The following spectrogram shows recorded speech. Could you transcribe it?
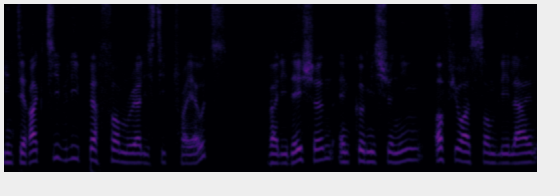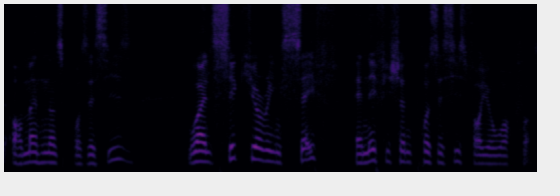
interactively perform realistic tryouts, validation and commissioning of your assembly line or maintenance processes while securing safe and efficient processes for your workforce.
